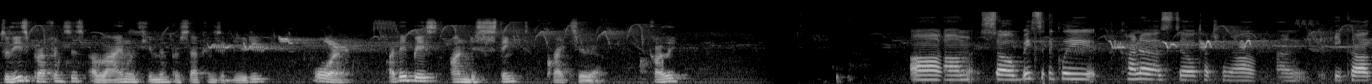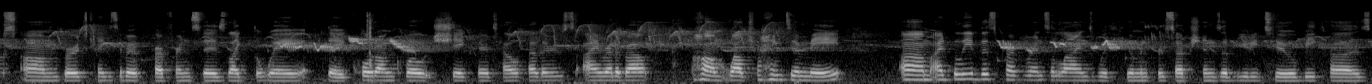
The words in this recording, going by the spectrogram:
Do these preferences align with human perceptions of beauty, or are they based on distinct criteria? Carly? Um, so basically, kind of still touching on, peacocks, um, birds can exhibit preferences like the way they quote unquote shake their tail feathers, I read about, um, while trying to mate. Um, I believe this preference aligns with human perceptions of beauty too, because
